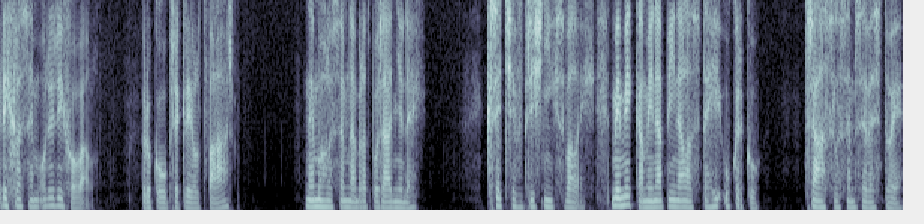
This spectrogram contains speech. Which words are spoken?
Rychle jsem oddychoval. Rukou překryl tvář. Nemohl jsem nabrat pořádně dech. Křeče v břišních svalech. Mimika mi napínala stehy u krku. Třásl jsem se ve stoje.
